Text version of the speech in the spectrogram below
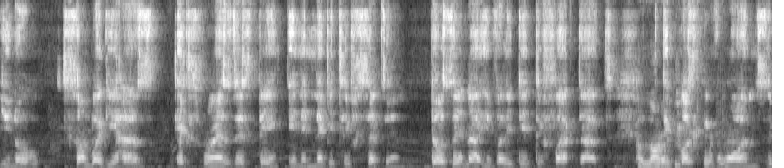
you know, somebody has experienced this thing in a negative setting doesn't uh, invalidate the fact that a lot the of positive ones, the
